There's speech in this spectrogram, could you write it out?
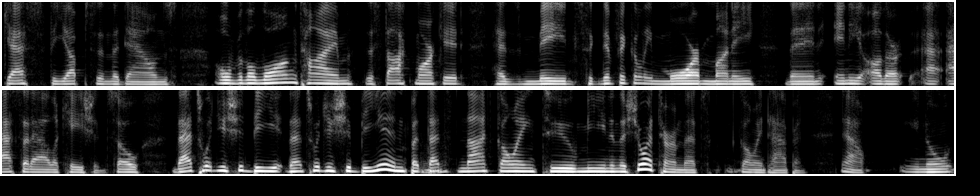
guess the ups and the downs. Over the long time, the stock market has made significantly more money than any other a- asset allocation. So that's what you should be that's what you should be in, but mm-hmm. that's not going to mean in the short term that's going to happen. Now, you know,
